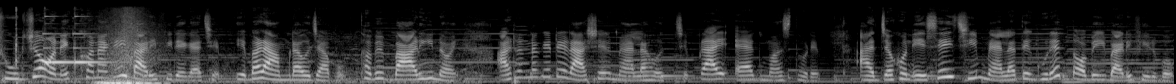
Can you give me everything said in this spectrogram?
সূর্য অনেকক্ষণ আগেই বাড়ি ফিরে গেছে। এবার আমরাও যাব। তবে বাড়ি নয়, আঠান্ন গেটে রাসের মেলা হচ্ছে প্রায় এক মাস ধরে। আজ যখন এসেইছি মেলাতে ঘুরে তবেই বাড়ি ফিরবো।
